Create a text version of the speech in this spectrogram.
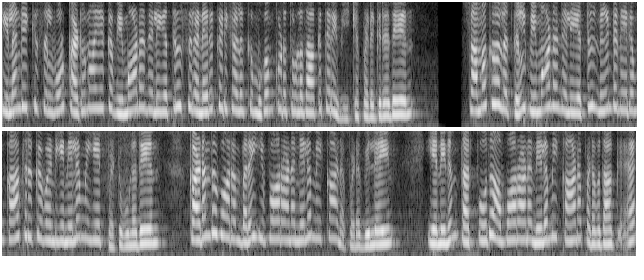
இலங்கைக்கு செல்வோர் கடுநாயக்க விமான நிலையத்தில் சில நெருக்கடிகளுக்கு முகம் கொடுத்துள்ளதாக தெரிவிக்கப்படுகிறது. சமகாலத்தில் விமான நிலையத்தில் நீண்ட நேரம் காத்திருக்க வேண்டிய நிலைமை ஏற்பட்டுள்ளது. கடந்த வாரம் வரை இவ்வாறான நிலைமை காணப்படவில்லை. எனினும் தற்போது அவ்வாறான நிலைமை காணப்படுவதாக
